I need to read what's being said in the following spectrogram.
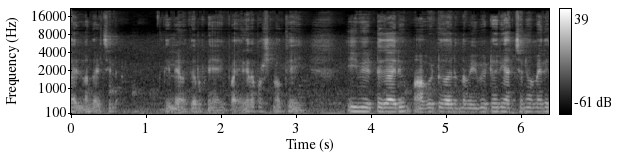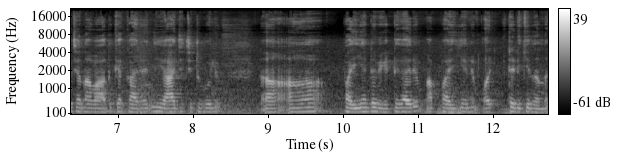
കല്യാണം കഴിച്ചില്ല. കല്യാണം ഗർഭിണിയായി. ഭയങ്കര പ്രശ്നമൊക്കെ ആയി ഈ വീട്ടുകാരും ആ വീട്ടുകാരും തമ്മിൽ ഈ വീട്ടുകാർ അച്ഛനും അമ്മയൊക്കെ ചെന്ന് ആ വാതിക്കെ കരഞ്ഞ് യാചിച്ചിട്ട് പോലും ആ, പയ്യന്റെ വീട്ടുകാരും ആ പയ്യനും ഒറ്റടിക്ക് നിന്ന്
